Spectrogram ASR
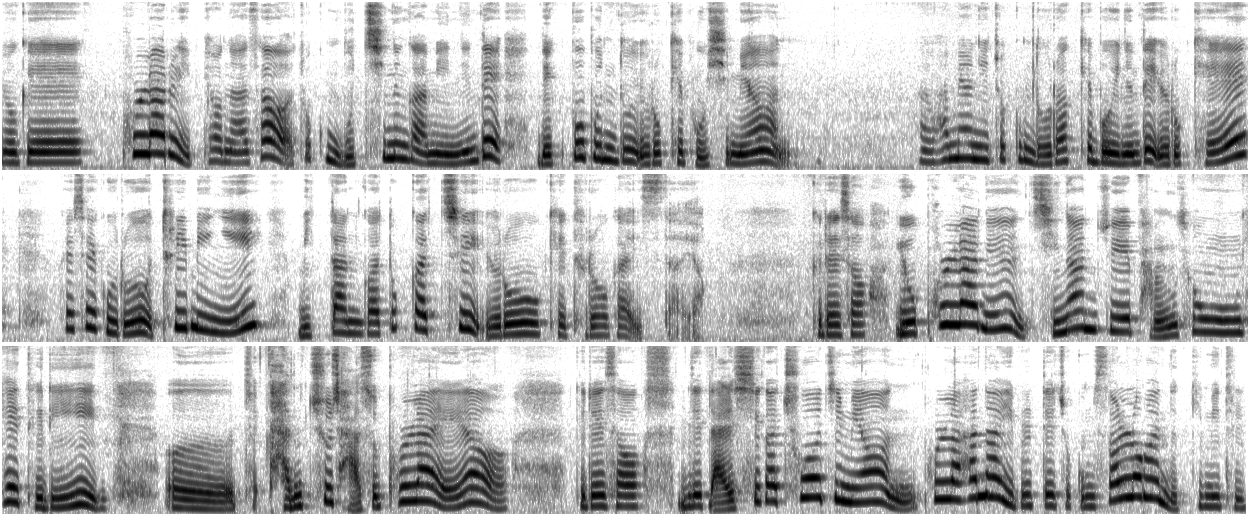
요게 폴라를 입혀놔서 조금 묻히는 감이 있는데 넥 부분도 이렇게 보시면 아, 화면이 조금 노랗게 보이는데 이렇게 회색으로 트리밍이 밑단과 똑같이 이렇게 들어가 있어요. 그래서 요 폴라는 지난주에 방송해 드린 어, 단추 자수 폴라예요. 그래서 이제 날씨가 추워지면 폴라 하나 입을 때 조금 썰렁한 느낌이 들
